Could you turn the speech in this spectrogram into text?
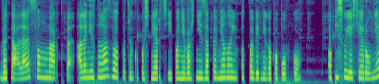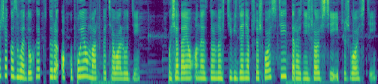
Wetale są martwe, ale nie znalazły odpoczynku po śmierci, ponieważ nie zapewniono im odpowiedniego pochówku. Opisuje się również jako złe duchy, które okupują martwe ciała ludzi. Posiadają one zdolności widzenia przeszłości, teraźniejszości i przyszłości.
